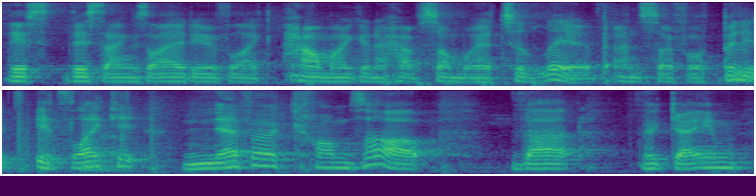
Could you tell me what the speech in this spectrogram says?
this this anxiety of like how am i going to have somewhere to live and so forth. But it's it's like it never comes up that the game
